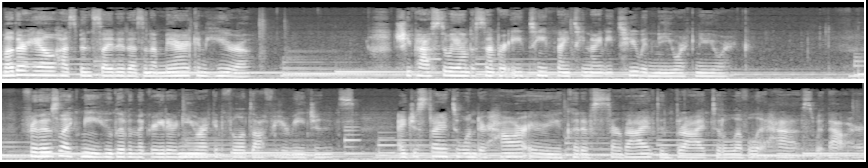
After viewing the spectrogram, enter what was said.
Mother Hale has been cited as an American hero she passed away on December 18, 1992, in New York, New York. For those like me who live in the greater New York and Philadelphia regions, I just started to wonder how our area could have survived and thrived to the level it has without her.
